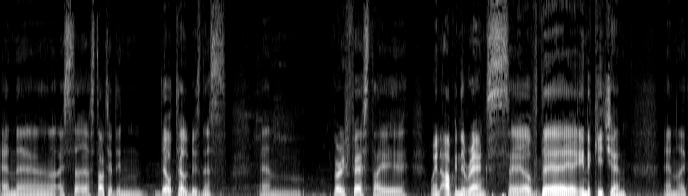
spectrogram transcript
And uh, I st- started in the hotel business, and very fast I went up in the ranks uh, of the in the kitchen. And at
